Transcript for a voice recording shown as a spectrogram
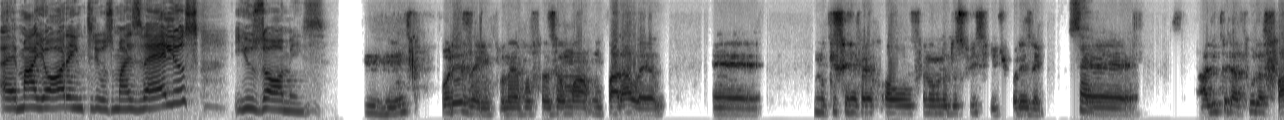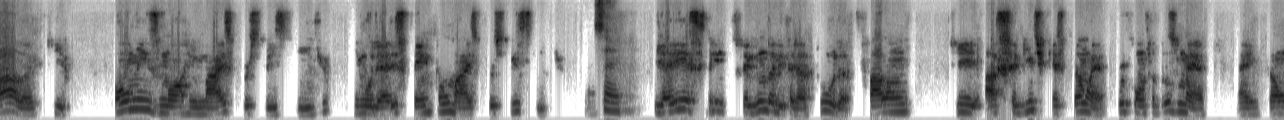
é, é maior entre os mais velhos e os homens. Uhum. Por exemplo, né, vou fazer uma, um paralelo é, no que se refere ao fenômeno do suicídio, por exemplo. É, a literatura fala que homens morrem mais por suicídio e mulheres tentam mais por suicídio. Certo. E aí, segundo a literatura, falam que a seguinte questão é por conta dos métodos. Né? Então,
